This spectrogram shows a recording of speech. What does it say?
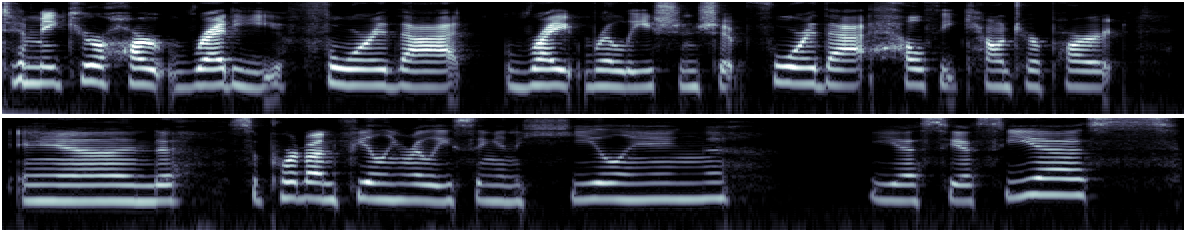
to make your heart ready for that right relationship, for that healthy counterpart. And support on feeling, releasing, and healing. Yes, yes, yes.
